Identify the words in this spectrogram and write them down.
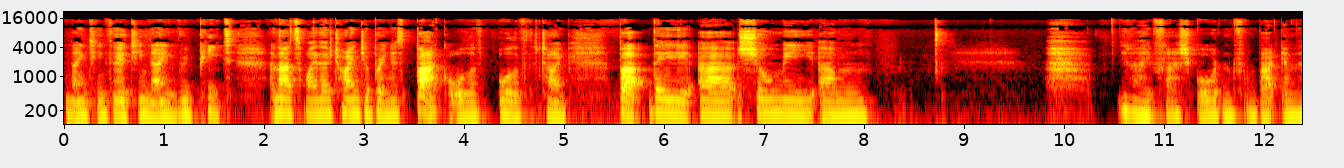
1939 repeat and that's why they're trying to bring us back all of all of the time but they uh show me um you know, like Flash Gordon from back in the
